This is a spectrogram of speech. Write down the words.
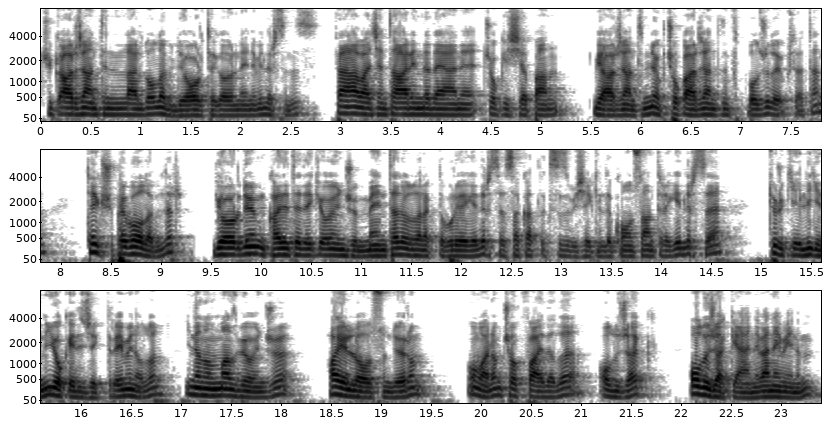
Çünkü Arjantinliler de olabiliyor. Ortega örneğini bilirsiniz. Fenerbahçe'nin tarihinde de yani çok iş yapan bir Arjantinli yok. Çok Arjantin futbolcu da yok zaten. Tek şüphe bu olabilir. Gördüğüm kalitedeki oyuncu mental olarak da buraya gelirse, sakatlıksız bir şekilde konsantre gelirse Türkiye Ligi'ni yok edecektir emin olun. İnanılmaz bir oyuncu. Hayırlı olsun diyorum. Umarım çok faydalı olacak. Olacak yani ben eminim.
